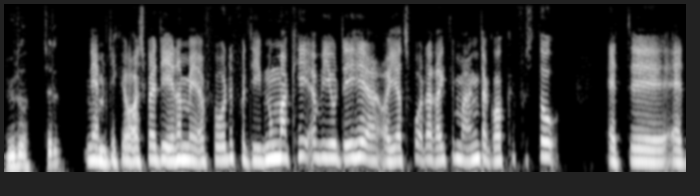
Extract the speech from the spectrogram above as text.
lytter til. Jamen, det kan også være, at de ender med at få det, fordi nu markerer vi jo det her, og jeg tror, der er rigtig mange, der godt kan forstå, at, øh, at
